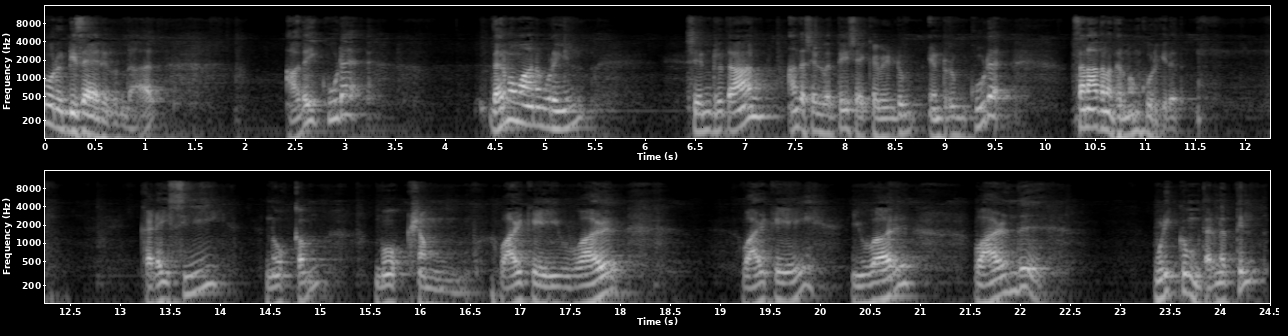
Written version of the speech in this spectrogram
ஒரு டிசைர் இருந்தால் அதை கூட தர்மமான முறையில் சென்றுதான் அந்த செல்வத்தை சேர்க்க வேண்டும் என்றும் கூட சனாதன தர்மம் கூறுகிறது. கடைசி நோக்கம் மோக்ஷம். வாழ்க்கையை வாழ் வாழ்க்கையை இவ்வாறு வாழ்ந்து முடிக்கும் தருணத்தில்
